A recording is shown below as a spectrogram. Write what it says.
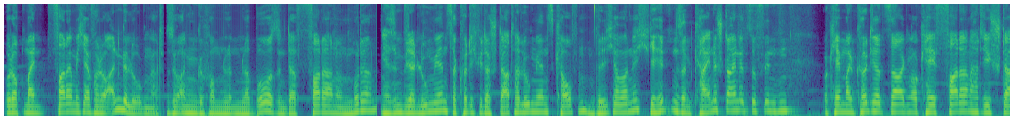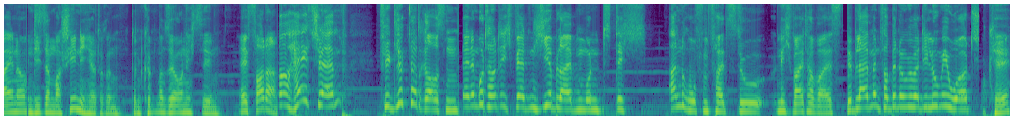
Oder ob mein Vater mich einfach nur angelogen hat. So angekommen im Labor sind da Vatern und Muttern. Hier sind wieder Lumiens. Da könnte ich wieder Starter-Lumiens kaufen. Will ich aber nicht. Hier hinten sind keine Steine zu finden. Okay, man könnte jetzt sagen, okay, Vatern hat die Steine in dieser Maschine hier drin. Dann könnte man sie auch nicht sehen. Hey, Vatern. Oh, hey, Champ. Viel Glück da draußen. Deine Mutter und ich werden hier bleiben und dich anrufen, falls du nicht weiter weißt. Wir bleiben in Verbindung über die Lumi Watch. Okay.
